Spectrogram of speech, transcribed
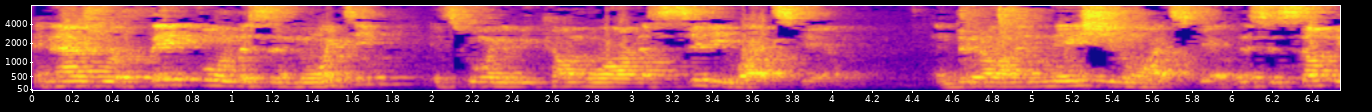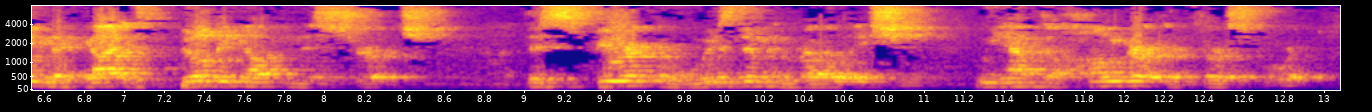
And as we're faithful in this anointing, it's going to become more on a citywide scale, and then on a nationwide scale. This is something that God is building up in this church. This spirit of wisdom and revelation. We have to hunger and thirst for it.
